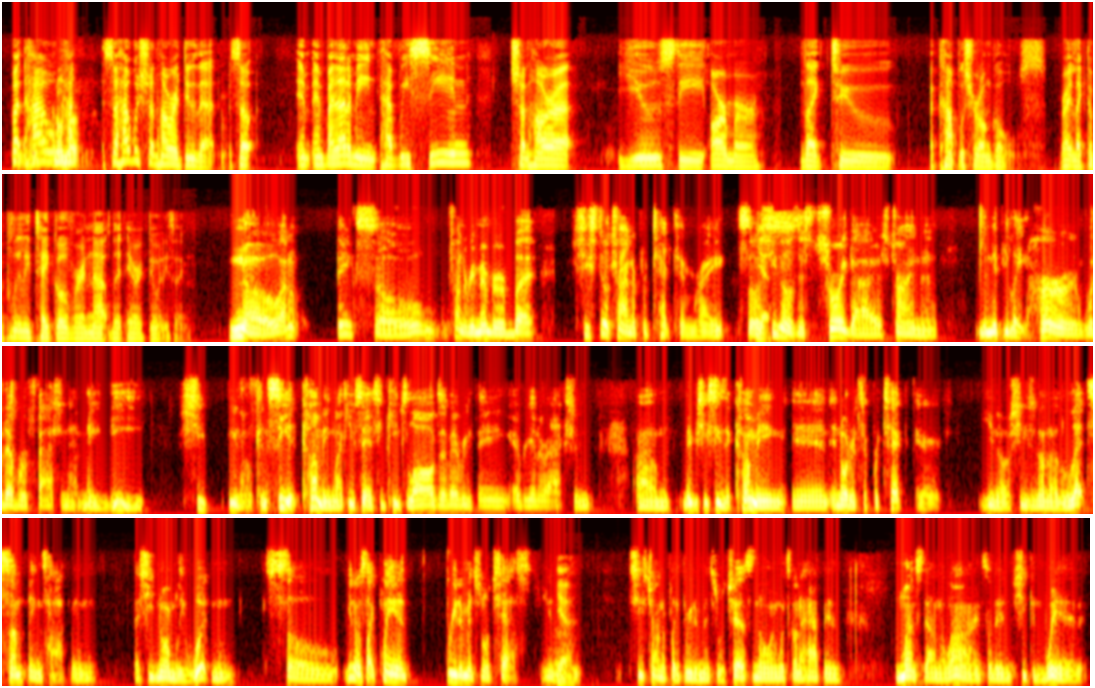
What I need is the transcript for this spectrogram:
But how, I don't how know. so how would Shanhara do that? So and, and by that I mean have we seen Shanhara use the armor like to accomplish her own goals, right? Like completely take over and not let Eric do anything. No, I don't think so. I'm trying to remember, but she's still trying to protect him, right? So Yes. she knows this Troy guy is trying to manipulate her in whatever fashion that may be, she, you know, can see it coming. Like you said, she keeps logs of everything, every interaction. Um, maybe she sees it coming, and in order to protect Eric, you know, she's gonna let some things happen that she normally wouldn't. So, you know, it's like playing three dimensional chess. You know, Yeah. she's trying to play three dimensional chess, knowing what's going to happen months down the line, so then she can win.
